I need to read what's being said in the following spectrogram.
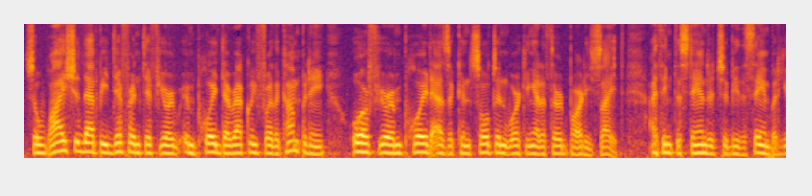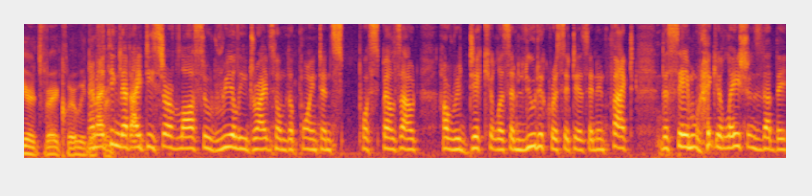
So why should that be different if you're employed directly for the company or if you're employed as a consultant working at a third party site? I think the standard should be the same, but here it's very clearly And different. And I think that IT Serve lawsuit really drives home the point and sp- spells out how ridiculous and ludicrous it is. And in fact, the same regulations that they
